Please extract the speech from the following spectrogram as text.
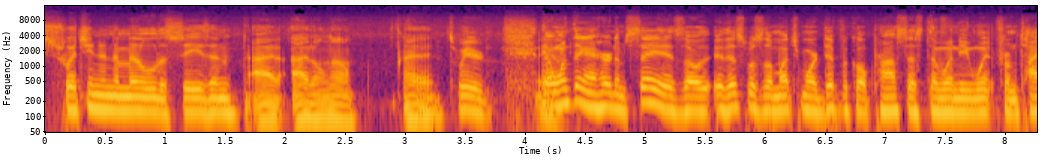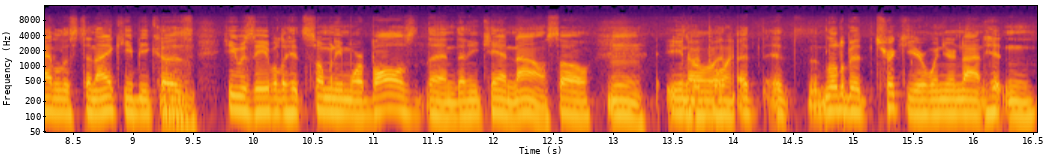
switching in the middle of the season. I, I don't know. I, It's weird. Yeah. The one thing I heard him say is though this was a much more difficult process than when he went from Titleist to Nike because Mm-hmm. he was able to hit so many more balls then than he can now. So Mm. you know it, it's a little bit trickier when you're not hitting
